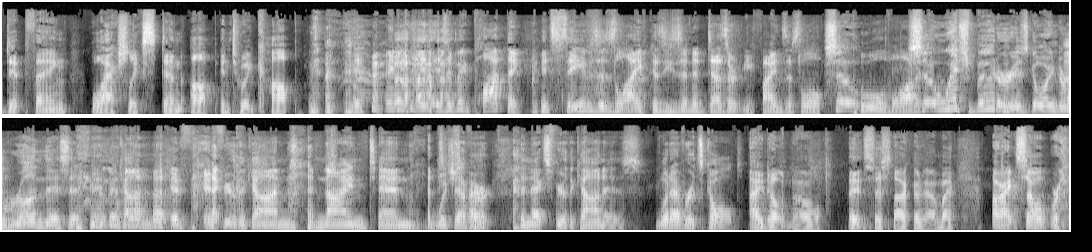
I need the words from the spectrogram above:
dip thing will actually extend up into a cup. And it, it- it's a big plot thing. It saves his life because he's in a desert and he finds this little So pool of water. So which booter is going to run this at Fear the Con at, at Fear the Con 9, 10, whichever the next Fear the Con is, whatever it's called. I don't know. It's just not going to be on my. All right, so we're.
